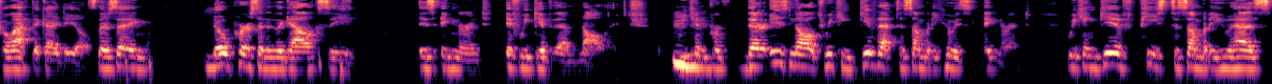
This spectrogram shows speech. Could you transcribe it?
galactic ideals. They're saying no person in the galaxy is ignorant if we give them knowledge. We can prov- there is knowledge. We can give that to somebody who is ignorant. We can give peace to somebody who has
